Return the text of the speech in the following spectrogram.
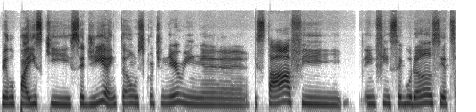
pelo país que cedia, então, scrutineering, é, staff, enfim, segurança etc,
